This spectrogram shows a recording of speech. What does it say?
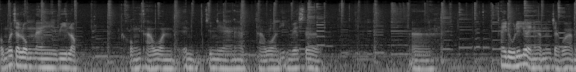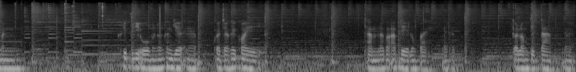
ผมก็จะลงใน Vlog ของถาวรเอนจิเนียร์นะครับถาวรอินเวสเตอร์ให้ดูเรื่อยๆนะครับ เนื่องจากว่ามัน ลิปวิดีโอมันค่อนข้างเยอะนะครับ ก็จะค่อยๆทำแล้วก็อัปเดตลงไปนะครับ ก็ลองติดตามนะครับ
